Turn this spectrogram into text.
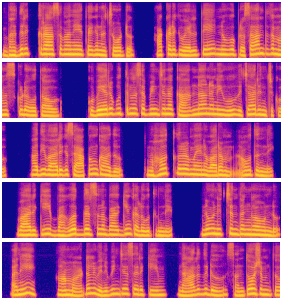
భద్రిక్రాసమనే తగిన చోటు. అక్కడికి వెళితే నువ్వు ప్రశాంతత మనస్కుడు అవుతావు కుబేరపుత్రులు శపించిన కారణాన్ని నీవు విచారించుకు. అది వారికి శాపం కాదు మహోత్కరమైన వరం అవుతుంది. వారికి భగవద్దర్శన భాగ్యం కలుగుతుంది. నువ్వు నిశ్చింతంగా ఉండు అని ఆ మాటలు వినిపించేసరికి నారదుడు సంతోషంతో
